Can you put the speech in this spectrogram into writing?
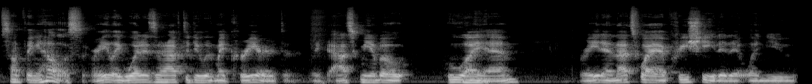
something else right? Like what does it have to do with my career to, like ask me about who i mm-hmm. am right? And that's why i appreciated it when you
